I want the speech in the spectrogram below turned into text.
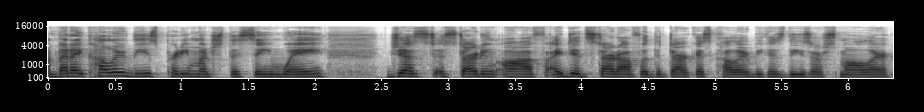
but I colored these pretty much the same way. Just starting off I did start off with the darkest color because these are smaller.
